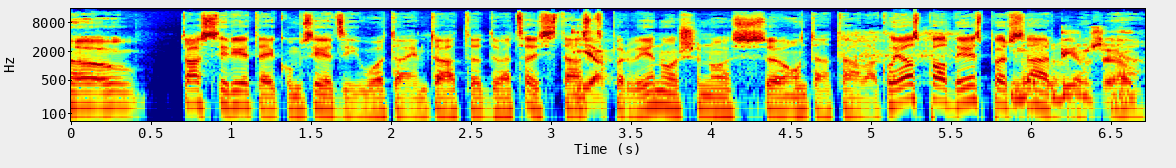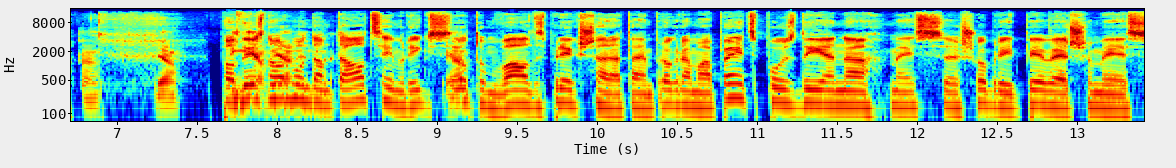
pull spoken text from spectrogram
uh, Tas ir ieteikums iedzīvotājiem. Tā tad vecais stāsts jā. par vienošanos uh, un tā tālāk. Lielas paldies par nu, sarunu. Diemžēl jā. tā. Jā. Paldies Normundam Talcim, Rīgas siltuma valdes priekšsādātājiem programmā pēcpusdienā. Mēs uh, šobrīd pievēršamies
